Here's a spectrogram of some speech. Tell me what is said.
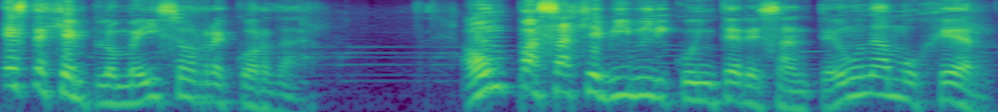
Este ejemplo me hizo recordar a un pasaje bíblico interesante. Una mujer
